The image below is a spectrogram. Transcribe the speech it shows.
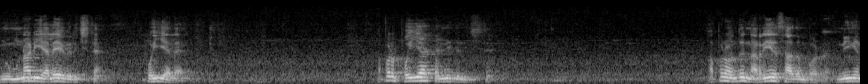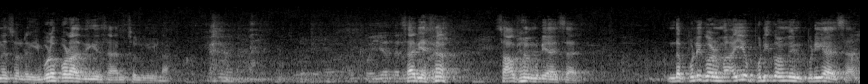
உங்கள் முன்னாடி இலையை விரிச்சிட்டேன். பொய் இலை. அப்புறம் பொய்யா தண்ணி தெளிச்சிட்டேன். அப்புறம் வந்து நிறைய சாதம் போடுறேன். நீங்கள் என்ன சொல்கிறீங்க இவ்வளோ போடாதீங்க சார்னு சொல்லுவீங்களா சார் சாப்பிட முடியாது சார். இந்த புளிக்குழம்பு ஐயோ புளிக்குழம்பு எனக்கு பிடிக்காது சார்.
